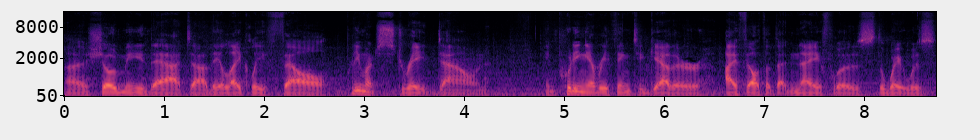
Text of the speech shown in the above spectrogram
uh, showed me that uh, they likely fell pretty much straight down. In putting everything together, I felt that that knife was the way it was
